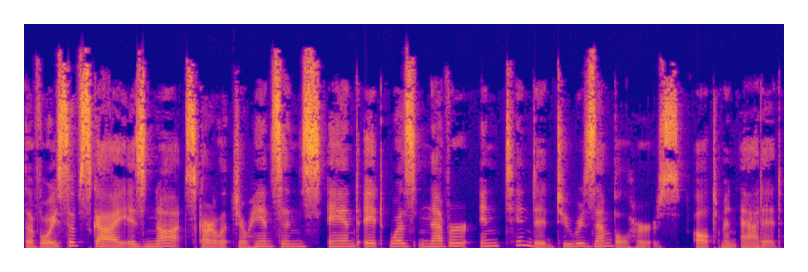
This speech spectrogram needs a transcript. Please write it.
The voice of Sky is not Scarlett Johansson's, and it was never intended to resemble hers, Altman added.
